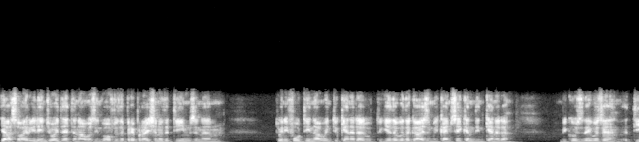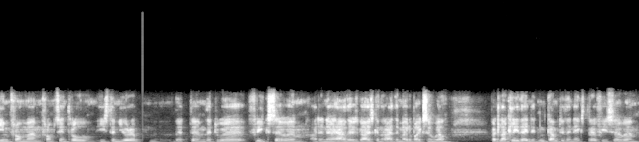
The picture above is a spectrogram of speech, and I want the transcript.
yeah so I really enjoyed that and I was involved with the preparation of the teams and 2014, I went to Canada together with the guys, and we came second in Canada because there was a, a team from um, from Central Eastern Europe that um, that were freaks. So um, I don't know how those guys can ride the motorbike so well, but luckily they didn't come to the next trophy. So um,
